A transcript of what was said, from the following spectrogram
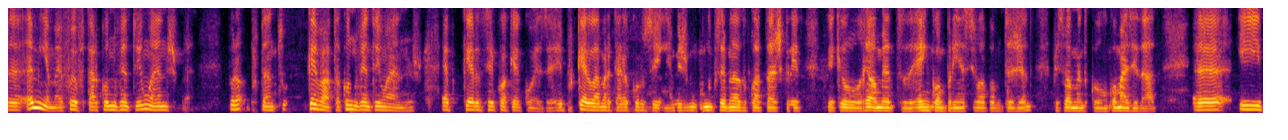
Eh, a minha mãe foi votar com 91 anos. Portanto, quem vota com 91 anos é porque quer dizer qualquer coisa e porque quer lá marcar a corzinha, mesmo que não perceba nada do que lá está escrito, porque aquilo realmente é incompreensível para muita gente, principalmente com, com mais idade. Uh, e,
